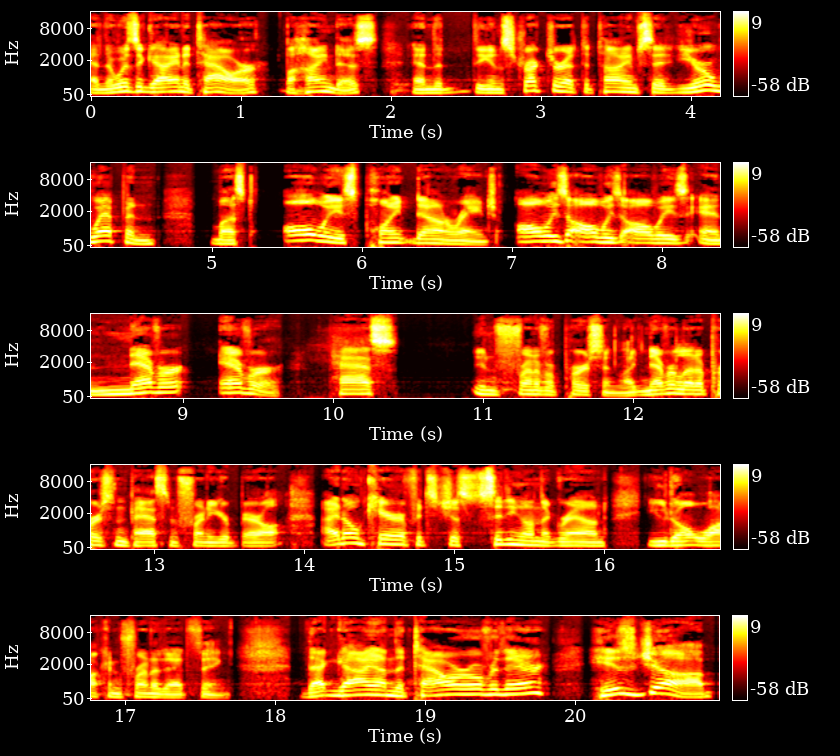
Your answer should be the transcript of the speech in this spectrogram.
and there was a guy in a tower behind us, and the the instructor at the time said, "Your weapon must always point down range, always, always, always, and never ever pass." In front of a person. Like never let a person pass in front of your barrel. I don't care if it's just sitting on the ground, you don't walk in front of that thing. That guy on the tower over there, his job,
